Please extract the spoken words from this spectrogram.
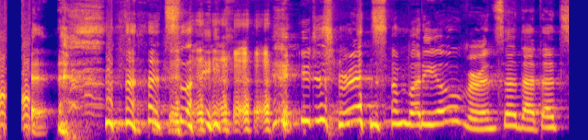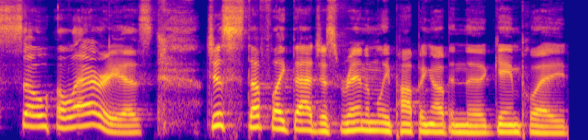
shit. it's like you just ran somebody over and said that. That's so hilarious. Just stuff like that, just randomly popping up in the gameplay.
